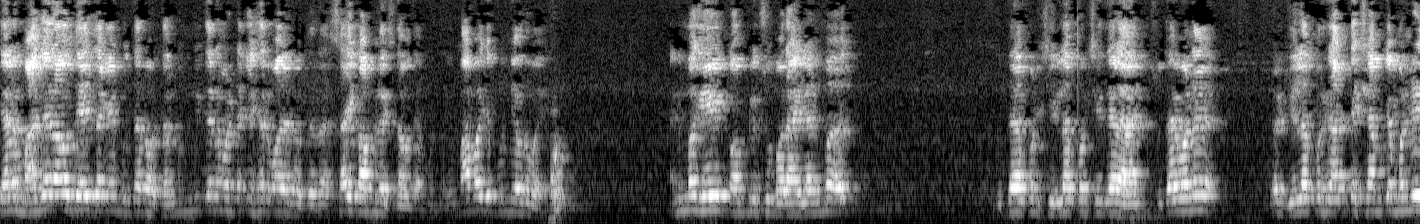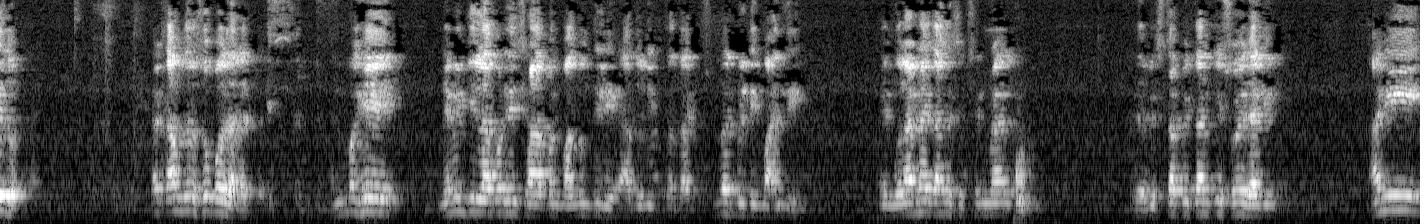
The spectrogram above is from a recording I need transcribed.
त्याला माझं नाव द्यायचा काही मुद्दा नव्हता. मग मी त्यांना म्हटलं कशाला माझं नव्हतं साई कॉम्प्लेक्स नाव द्या म्हणलं बाबाचे पुण्यावर आहे. आणि मग हे कॉम्प्लेक्स उभं राहिलं आणि मग तिथं आपण जिल्हा परिषदेला सुदैवानं तर जिल्हा परिषद अध्यक्ष आमच्या मंडळीत होते तर काम जरा सोपं झालं. ते आणि मग हे नवीन जिल्हा परिषद शाळा पण बांधून दिली. आधुनिक सुंदर बिल्डिंग बांधली. आणि मुलांनाही चांगलं शिक्षण मिळालं. विस्थापितांची सोय झाली. आणि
